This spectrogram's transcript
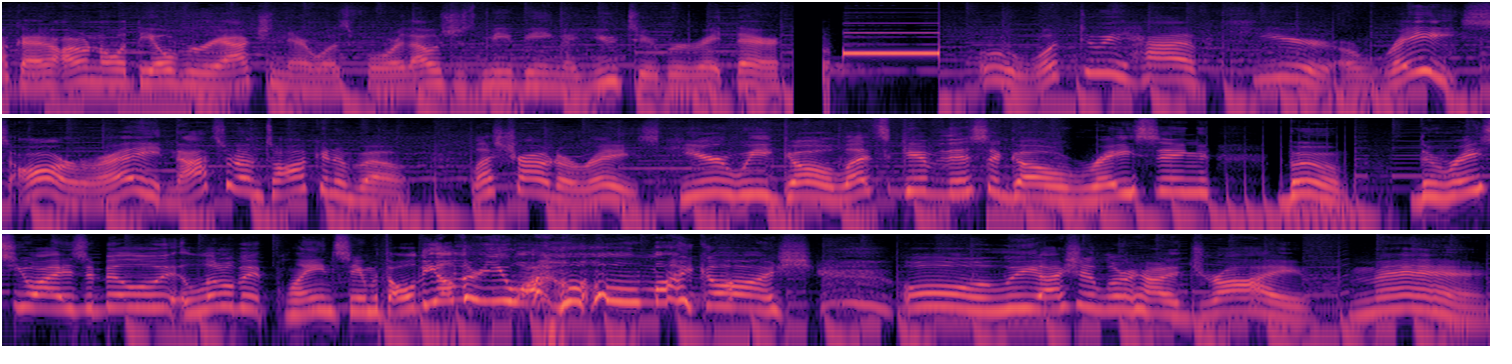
okay. I don't know what the overreaction there was for. That was just me being a YouTuber right there. Ooh, what do we have here? A race. All right, that's what I'm talking about. Let's try out a race. Here we go. Let's give this a go. Racing. Boom. The race UI is a, bit, a little bit plain. Same with all the other UI. Oh my gosh. Holy, I should learn how to drive. Man.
